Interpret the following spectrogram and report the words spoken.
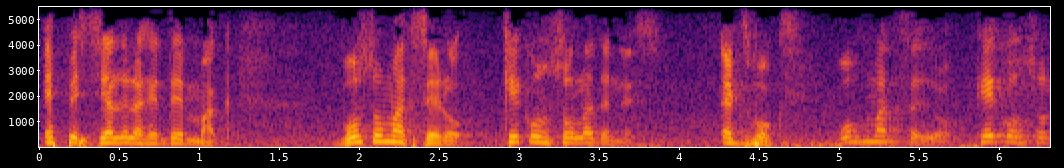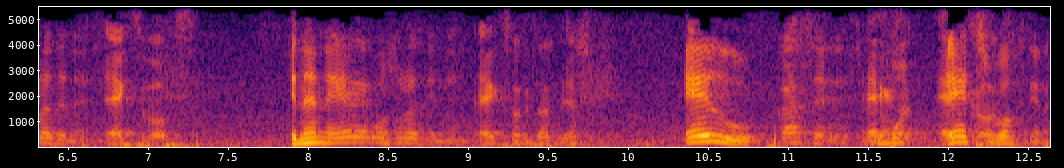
especial de la gente de Mac. Vos sos Maxero, ¿qué consola tenés? Xbox. Vos Maxero, ¿qué consola tenés? Xbox. ¿NNR qué consola tiene? Xbox también. Edu Cáceres, Ex- Xbox. Xbox tiene.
